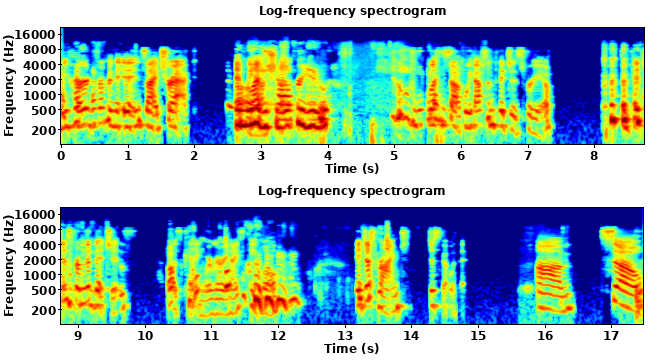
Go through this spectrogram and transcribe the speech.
we heard from an inside track, and we have a show talk. for you. Let's talk. We have some pitches for you. Some pitches from the bitches. Just kidding. We're very nice people. it just rhymed. Just go with it. Um. So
